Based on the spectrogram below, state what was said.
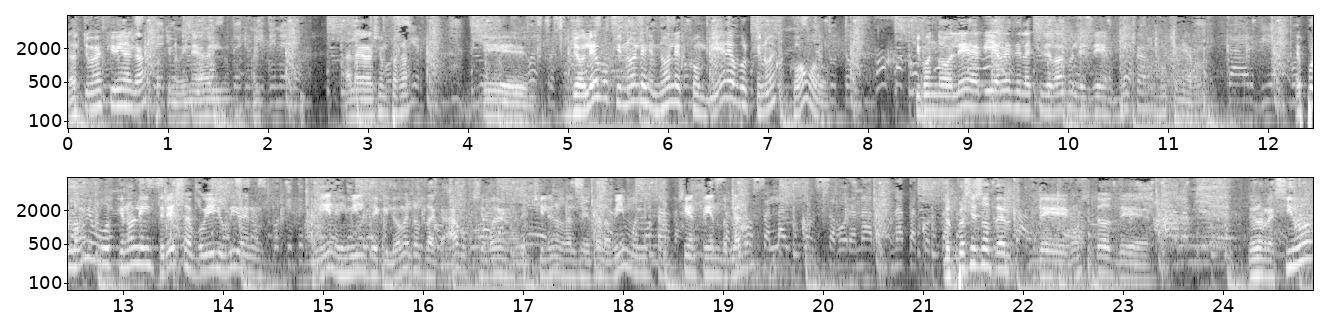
la última vez que vine acá, porque no vine al- al- a la grabación pasada, eh, yo hablé porque no les, no les conviene, porque no es cómodo. Y cuando hablé aquella vez de la Chile les di mucha, mucha mierda. Es por lo mismo porque no les interesa, porque ellos viven a miles y miles de kilómetros de acá, porque se mueren los chilenos al da lo mismo y siguen teniendo plata. Los procesos de, de, de, de los residuos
